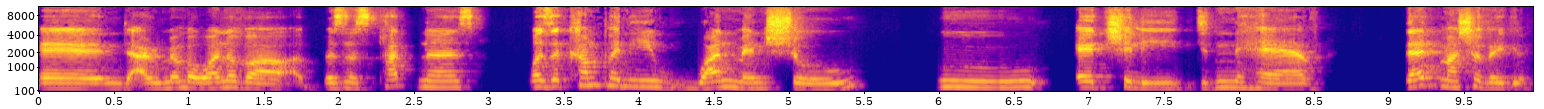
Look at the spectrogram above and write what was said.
And I remember one of our business partners was a company one man show who actually didn't have that much of, a,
